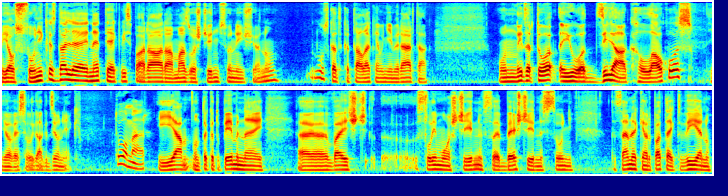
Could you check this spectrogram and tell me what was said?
jau suņi, kas daļēji netiek vispār ārā, mazo šķirņu sunīši. jo, Nu, nu, uzskata, ka tā laikam viņiem ir ērtāk. Un līdz ar to, jo dziļāk laukos, jo veselīgāki dzīvnieki. Tomēr. Jā, un tā, kad tu pieminēji, eh, vai šķ, eh, slimo šķirnes vai bezšķirnes suņi, tad saimniekiem var pateikt vienu.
